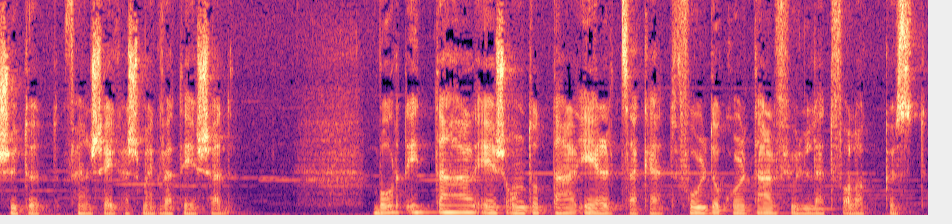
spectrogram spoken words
sütött, fenséges megvetésed. Bort ittál és ontottál élceket, fuldokoltál füllet falak közt.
